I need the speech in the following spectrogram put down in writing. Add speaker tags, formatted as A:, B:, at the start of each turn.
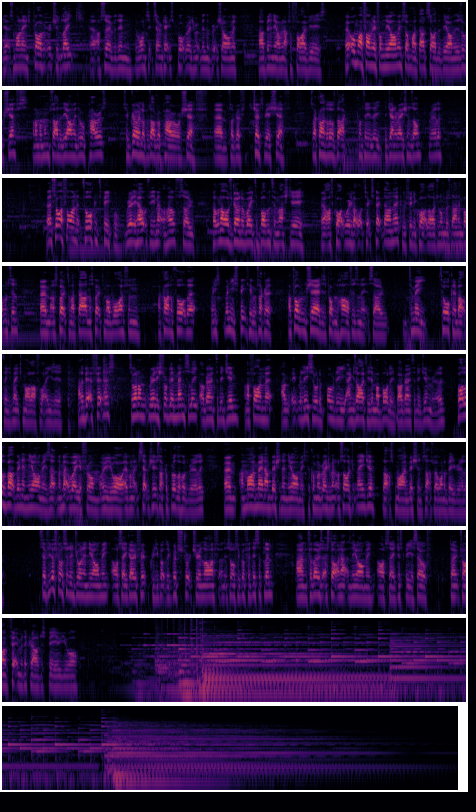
A: Yeah, so my name's Private Richard Lake. Uh, I serve within the 167 Catering Support Regiment within the British Army. I've been in the army now for five years. Uh, all my family are from the army, so on my dad's side of the army there's all chefs, and on my mum's side of the army they're all paras. So growing up I was either a para or a chef, um, so I chose to be a chef. So I kind of love that I continue the, the generations on, really. Uh, so I find that talking to people really helps with your mental health. So like when I was going away to Bovington last year, uh, I was quite worried about what to expect down there because we're feeding quite large numbers down in Bovington. Um, I spoke to my dad and I spoke to my wife, and I kind of thought that when you when you speak to people, it's like a, a problem shared is a problem half, isn't it? So to me, talking about things makes my life a lot easier, and a bit of fitness. So when I'm really struggling mentally, I'll go into the gym, and I find that I, it releases all the, all the anxieties in my body by going to the gym. Really, what I love about being in the army is that no matter where you're from or who you are, everyone accepts you. It's like a brotherhood, really. Um, and my main ambition in the army is to become a regimental sergeant major. That's my ambition, so that's where I want to be, really. So if you're just considering joining the army, I'll say go for it because you've got the good structure in life and it's also good for discipline. And for those that are starting out in the army, I'd say just be yourself. Don't try and fit in with the crowd, just be who you are.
